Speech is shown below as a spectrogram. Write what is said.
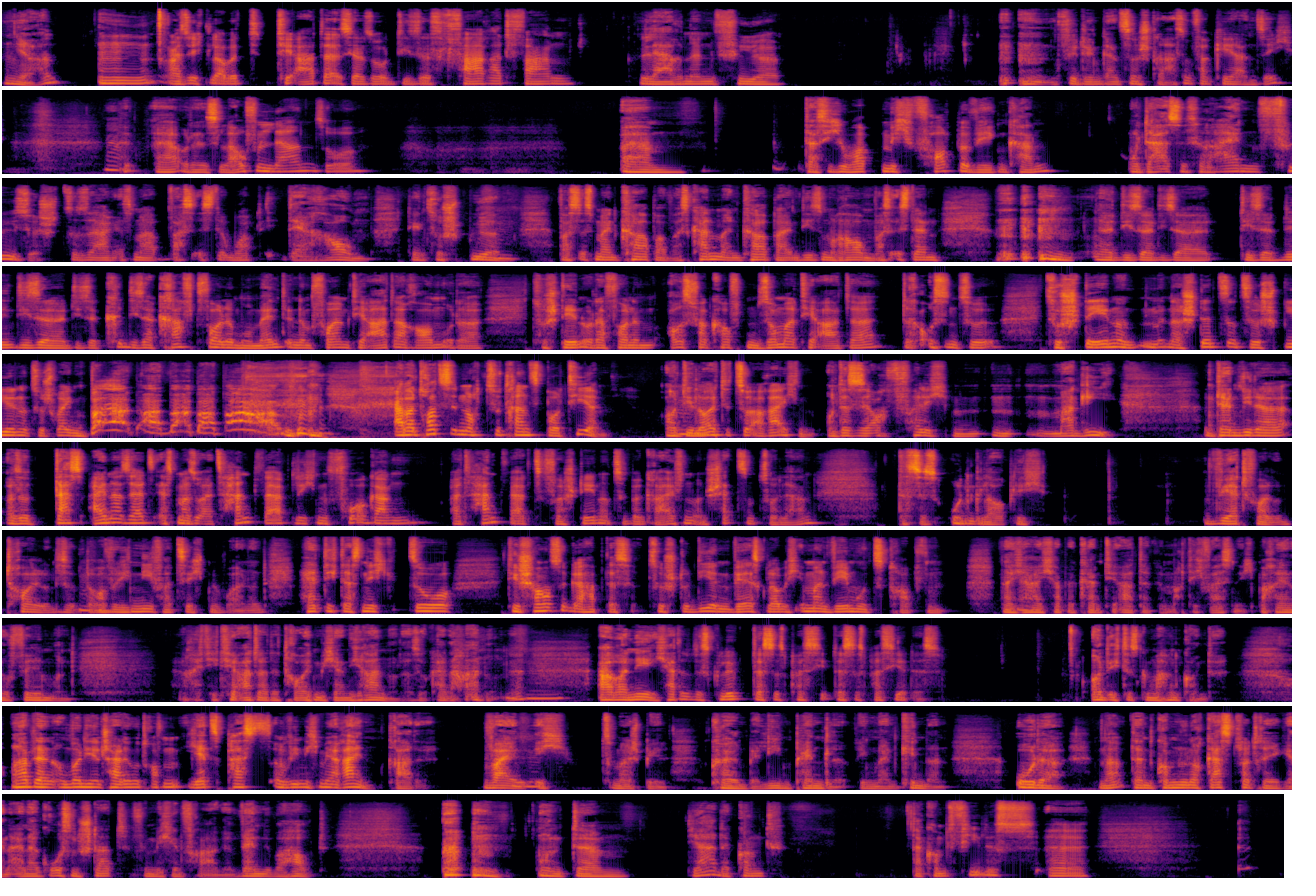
Ja, mm, also ich glaube, Theater ist ja so dieses Fahrradfahren lernen für, für den ganzen Straßenverkehr an sich. Ja. Ja, oder das Laufen lernen, so. Ähm, dass ich überhaupt mich fortbewegen kann und da ist es rein physisch zu sagen, erstmal, was ist überhaupt der Raum, den zu spüren? Mhm. Was ist mein Körper? Was kann mein Körper in diesem Raum? Was ist denn äh, dieser, dieser, dieser, dieser, dieser, dieser kraftvolle Moment in einem vollen Theaterraum oder zu stehen oder vor einem ausverkauften Sommertheater draußen zu, zu stehen und mit einer Stütze zu spielen und zu sprechen, ba, ba, ba, ba, ba. aber trotzdem noch zu transportieren und mhm. die Leute zu erreichen. Und das ist ja auch völlig Magie. Und dann wieder, also das einerseits erstmal so als handwerklichen Vorgang, als Handwerk zu verstehen und zu begreifen und schätzen zu lernen, das ist unglaublich wertvoll und toll und mhm. darauf würde ich nie verzichten wollen. Und hätte ich das nicht so die Chance gehabt, das zu studieren, wäre es, glaube ich, immer ein Wehmutstropfen. Naja, ja. ich habe ja kein Theater gemacht, ich weiß nicht, ich mache ja nur Film und richtig Theater, da traue ich mich ja nicht ran oder so, keine Ahnung. Ne? Mhm. Aber nee, ich hatte das Glück, dass es, passi dass es passiert ist und ich das machen konnte. Und habe dann irgendwann die Entscheidung getroffen, jetzt passt es irgendwie nicht mehr rein, gerade, weil mhm. ich zum Beispiel Köln, Berlin pendle wegen meinen Kindern. Oder na, dann kommen nur noch Gastverträge in einer großen Stadt für mich in Frage, wenn überhaupt. Und ähm, ja, da kommt, da kommt vieles, äh,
